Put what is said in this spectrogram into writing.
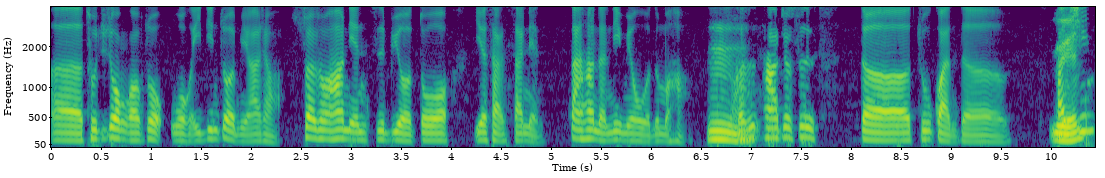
呃，出去做工作，我一定做的比他好。虽然说他年资比我多一二三三年，但他能力没有我那么好，嗯，可是他就是的主管的核员心。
